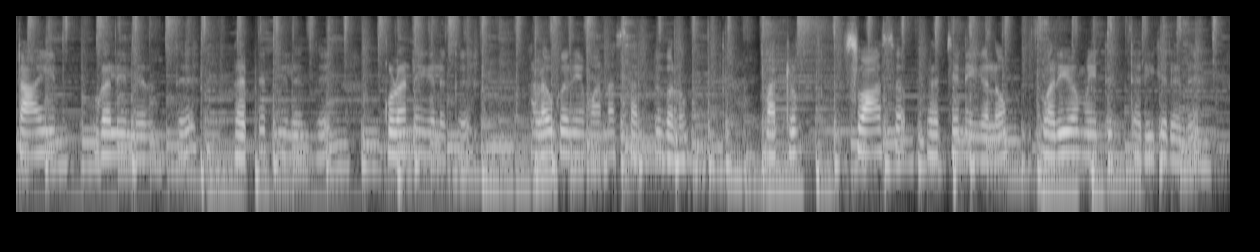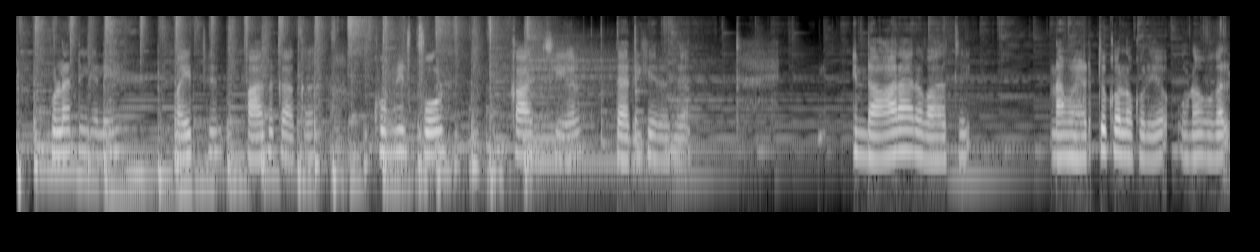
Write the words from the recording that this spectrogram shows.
தாயின் உடலிலிருந்து இரத்தத்திலிருந்து குழந்தைகளுக்கு அளவுக்கதிகமான சத்துகளும் மற்றும் சுவாச பிரச்சனைகளும் வடிவமைத்து தருகிறது. குழந்தைகளை வயிற்றில் பாதுகாக்க குமிழ் போல் காட்சிகள் தருகிறது. இந்த ஆறாறு வாரத்தில் நம்ம எடுத்துக்கொள்ளக்கூடிய உணவுகள்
